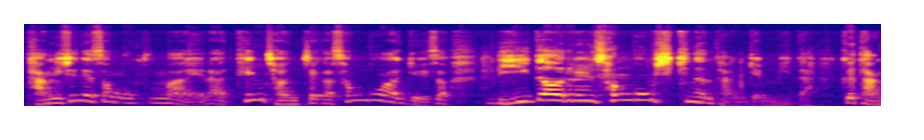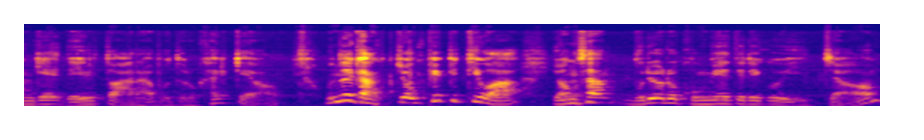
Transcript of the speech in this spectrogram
당신의 성공뿐만 아니라 팀 전체가 성공하기 위해서 리더를 성공시키는 단계입니다. 그 단계 내일 또 알아보도록 할게요. 오늘 각종 PPT와 영상 무료로 공유해 드리고 있죠.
